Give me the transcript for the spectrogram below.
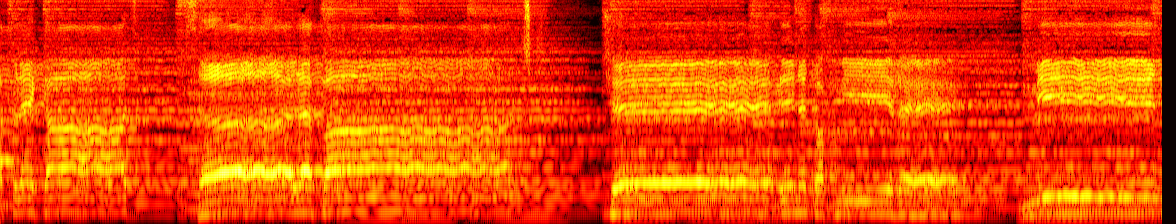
aplecat să le faci. Ce întocmire, minunăție,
